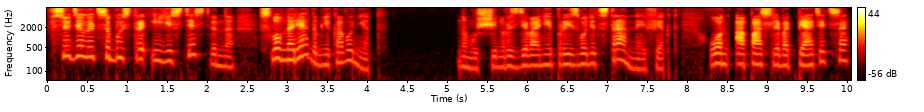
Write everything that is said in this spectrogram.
Все делается быстро и естественно, словно рядом никого нет. На мужчину раздевание производит странный эффект. Он опасливо пятится,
